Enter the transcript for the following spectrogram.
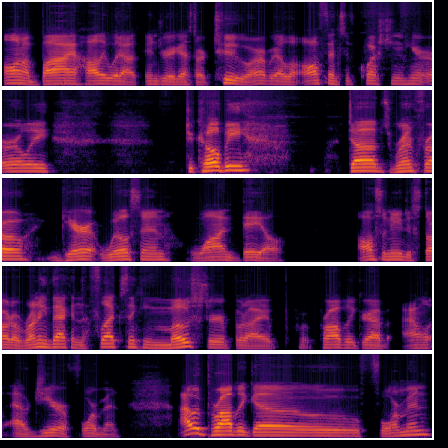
on a bye. Hollywood out injury. I got to start two. All right, we got a little offensive question here early. Jakobi, Doubs, Renfro, Garrett Wilson, Wan'Dale. Also need to start a running back in the flex, thinking Mostert, but I pr- probably grab Al- Allgeier or Foreman. I would probably go Foreman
